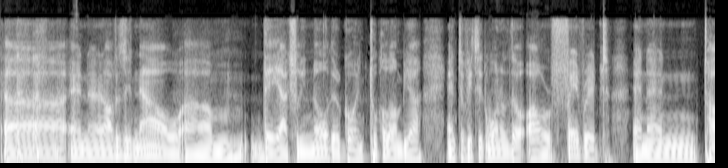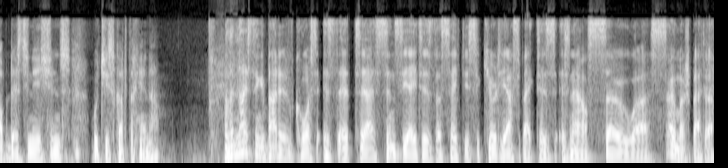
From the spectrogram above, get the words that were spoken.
Uh, and, uh, obviously now um, they actually know they're going to Colombia and to visit one of the, our favorite and, and top destinations, which is Cartagena. Well, the nice thing about it, of course, is that uh, since the 80s, the safety security aspect is is now so uh, so much better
